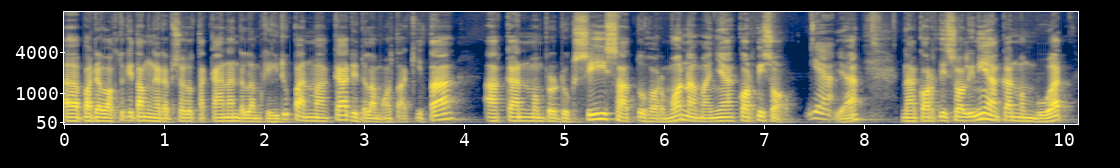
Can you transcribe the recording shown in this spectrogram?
eh, pada waktu kita menghadapi suatu tekanan dalam kehidupan, maka di dalam otak kita akan memproduksi satu hormon namanya kortisol. Ya. Ya, nah kortisol ini akan membuat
